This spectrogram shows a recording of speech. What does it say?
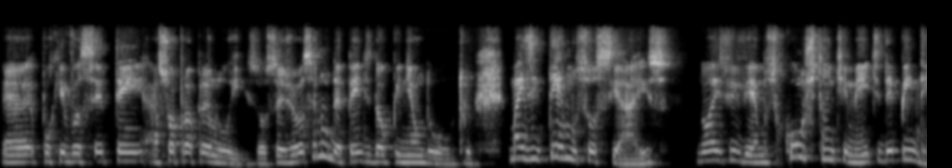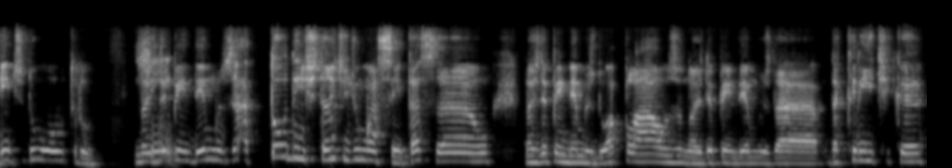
é, porque você tem a sua própria luz, ou seja, você não depende da opinião do outro. Mas em termos sociais, nós vivemos constantemente dependentes do outro. Nós Sim. dependemos a todo instante de uma aceitação, nós dependemos do aplauso, nós dependemos da, da crítica.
